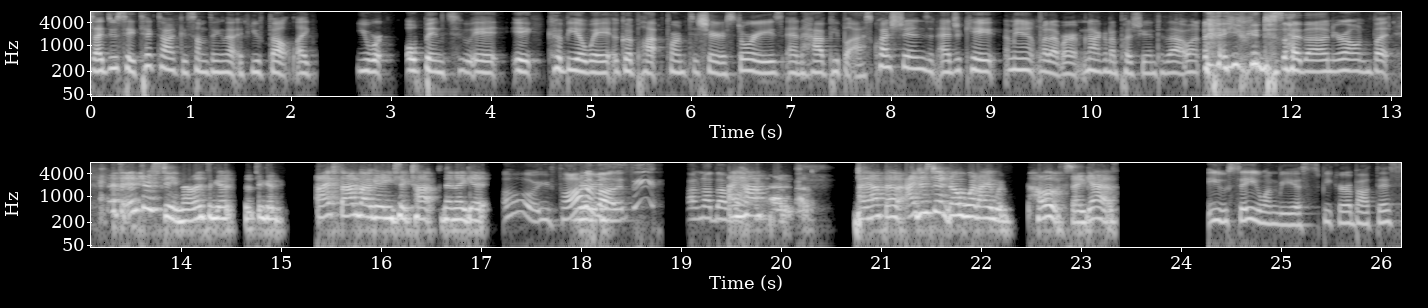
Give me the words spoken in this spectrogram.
So I do say TikTok is something that if you felt like you were open to it, it could be a way, a good platform to share your stories and have people ask questions and educate. I mean, whatever. I'm not gonna push you into that one. you can decide that on your own. But that's interesting though. That's a good that's a good I thought about getting TikTok, then I get Oh, you thought about it. See? I'm not that I have thought about it. I have that. I just didn't know what I would post, I guess. You say you want to be a speaker about this.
